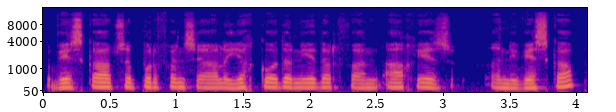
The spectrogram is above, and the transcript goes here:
Weskaapse provinsiale jeugkoördineerder van AGS in die Weskaap.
